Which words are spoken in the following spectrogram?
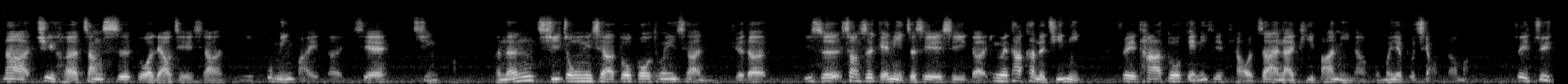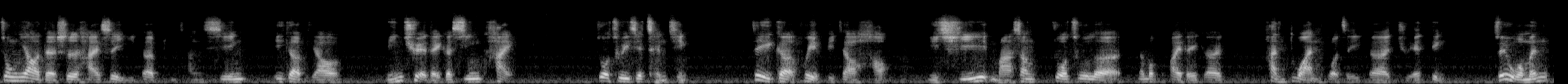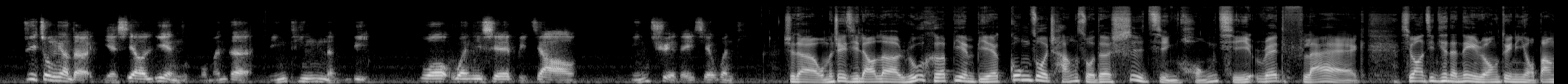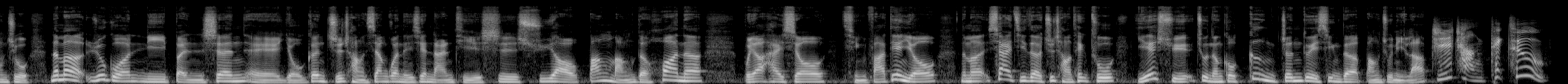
那去和上司多了解一下你不明白的一些情况，可能其中一下多沟通一下。你觉得其实上司给你这些是一个，因为他看得起你，所以他多给你一些挑战来提拔你呢。我们也不晓得嘛，所以最重要的是还是一个平常心，一个比较明确的一个心态，做出一些澄清，这个会比较好。与其马上做出了那么快的一个判断或者一个决定，所以我们最重要的也是要练我们的聆听能力，多问一些比较明确的一些问题。是的，我们这一集聊了如何辨别工作场所的市井红旗 （red flag）。希望今天的内容对你有帮助。那么，如果你本身诶有跟职场相关的一些难题是需要帮忙的话呢，不要害羞，请发电邮。那么下一集的职场 Take Two 也许就能够更针对性的帮助你了。职场 Take Two。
